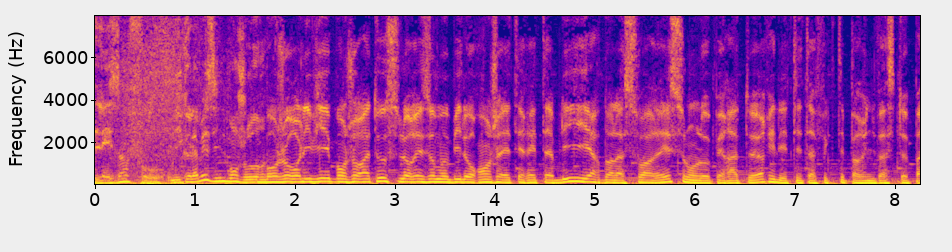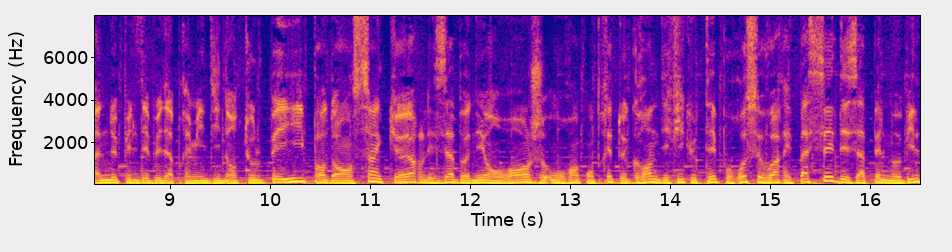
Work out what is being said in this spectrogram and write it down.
les infos. Nicolas Mézil, bonjour. Bonjour Olivier, bonjour à tous. Le réseau mobile Orange a été rétabli hier dans la soirée. Selon l'opérateur, il était affecté par une vaste panne depuis le début d'après-midi dans tout le pays. Pendant 5 heures, les abonnés Orange ont rencontré de grandes difficultés pour recevoir et passer des appels mobiles,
